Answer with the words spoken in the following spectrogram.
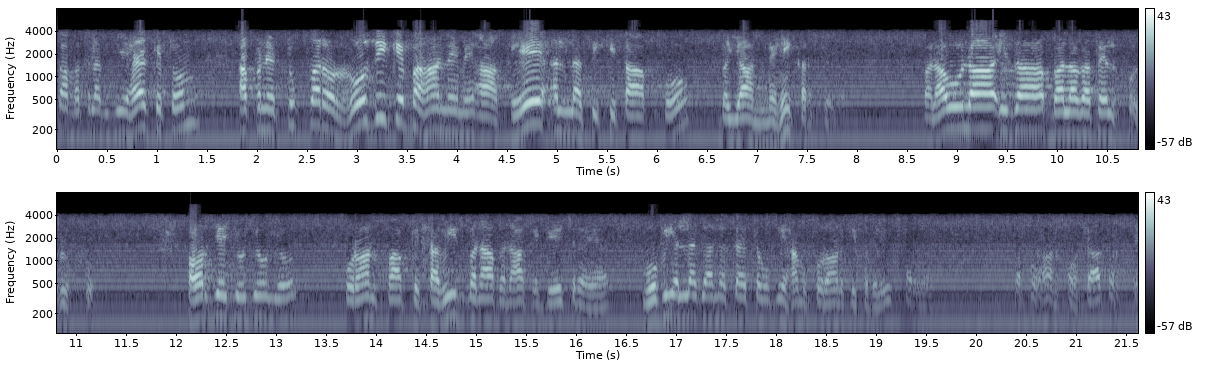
کا مطلب یہ ہے کہ تم اپنے ٹکر اور روزی کے بہانے میں آ کے اللہ کی کتاب کو بیان نہیں کرتے۔ فلولا اذا بلغت اور یہ جو جو جو قرآن پاک کے تعویذ بنا بنا کے بیچ رہے ہیں، وہ بھی اللہ جانے کہتے ہوں کہ ہم قرآن کی تبلیغ کر رہے ہیں۔ اور قرآن پہنچا کرتے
